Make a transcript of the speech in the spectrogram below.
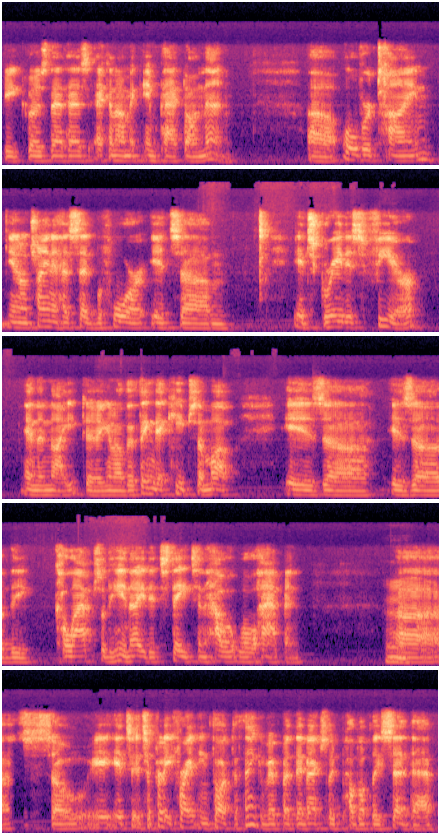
because that has economic impact on them uh, over time. You know, China has said before its um, its greatest fear in the night. Uh, you know, the thing that keeps them up is uh, is the collapse of the United States and how it will happen. Mm. so it's it's a pretty frightening thought to think of it, but they've actually publicly said that.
